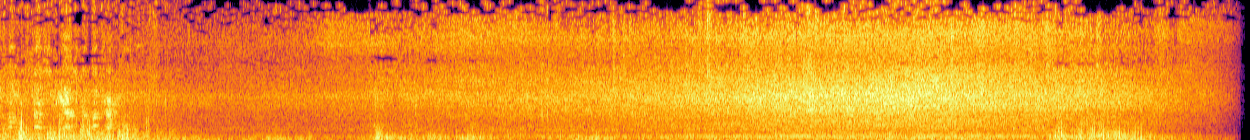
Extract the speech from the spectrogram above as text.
pociągu.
